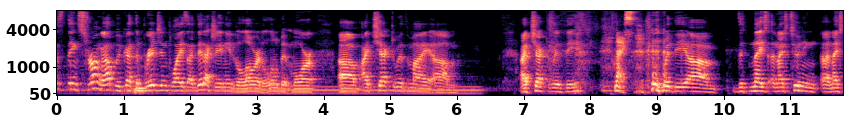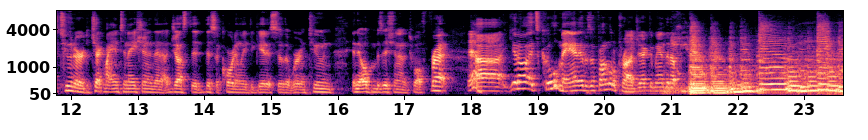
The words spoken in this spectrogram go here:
This thing strung up. We've got the bridge in place. I did actually need to lower it a little bit more. Um, I checked with my, um, I checked with the, Nice. with the, um, the nice, a nice tuning, a nice tuner to check my intonation, and then adjusted this accordingly to get it so that we're in tune in the open position on the 12th fret. Yeah. Uh, you know, it's cool, man. It was a fun little project, and we ended up.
